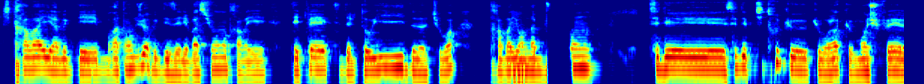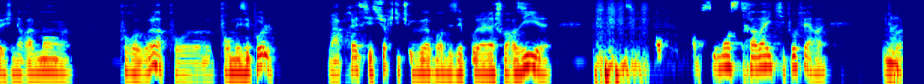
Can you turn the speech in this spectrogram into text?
petit travail avec des bras tendus, avec des élévations, travailler tes pecs, tes deltoïdes, tu vois, travailler en abduction. C'est des c'est des petits trucs que, que voilà que moi je fais euh, généralement pour euh, voilà pour euh, pour mes épaules. Mais après, c'est sûr que si tu veux avoir des épaules à la Schwarzy, euh, c'est forcément ce travail qu'il faut faire. Hein. Vois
